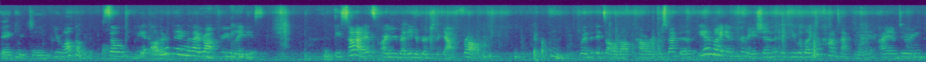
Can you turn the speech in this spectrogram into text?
Thank you, Jean. You're welcome. So the other thing that I brought for you ladies, besides, are you ready to bridge the gap from? With It's All About Power Perspective, and my information, if you would like to contact me, I am doing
